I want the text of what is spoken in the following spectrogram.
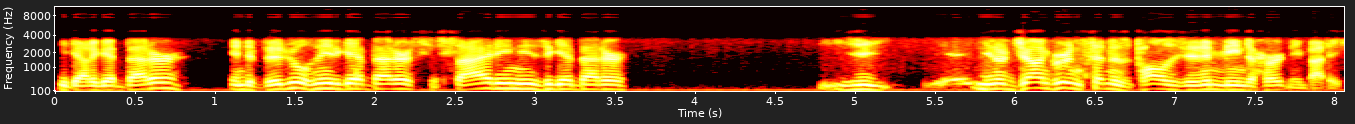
You got to get better. Individuals need to get better. Society needs to get better. You, you know, Jon Gruden said in his apology he didn't mean to hurt anybody.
